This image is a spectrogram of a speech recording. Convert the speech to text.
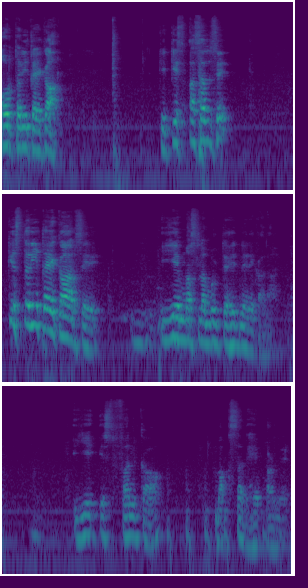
और तरीक़ार कि किस असल से, किस तरीक़ार से ये मसला मुतहद ने निकाला। ये इस फ़न का मकसद है पढ़ने का।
